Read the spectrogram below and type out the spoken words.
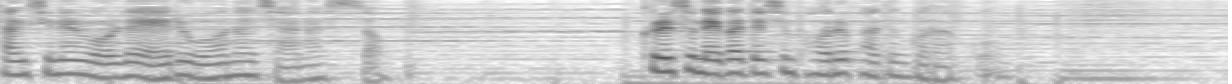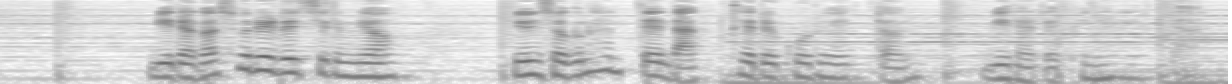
당신은 원래 애를 원하지 않았어. 그래서 내가 대신 벌을 받은 거라고. 미라가 소리를 지르며 윤석은 한때 낙태를 고려했던 미라를 비난했다.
